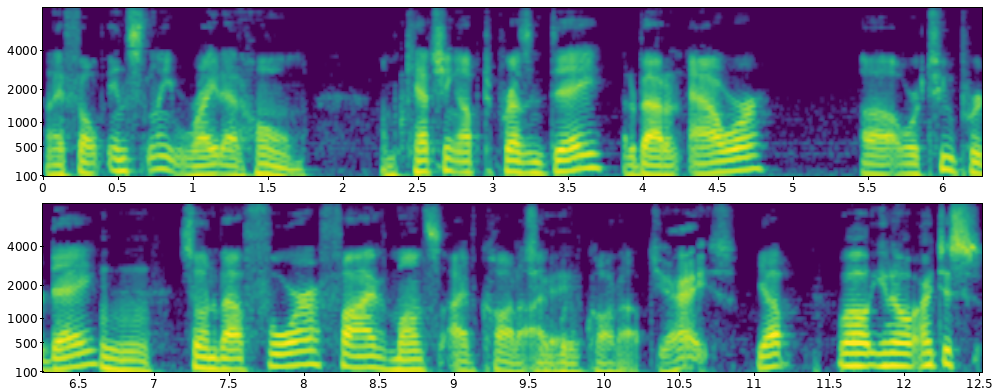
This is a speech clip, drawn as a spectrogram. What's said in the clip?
and I felt instantly right at home. I'm catching up to present day at about an hour uh, or two per day. Mhm. So in about four or five months, I've caught up. I would have caught up. Jays. Yep. Well, you know, I just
